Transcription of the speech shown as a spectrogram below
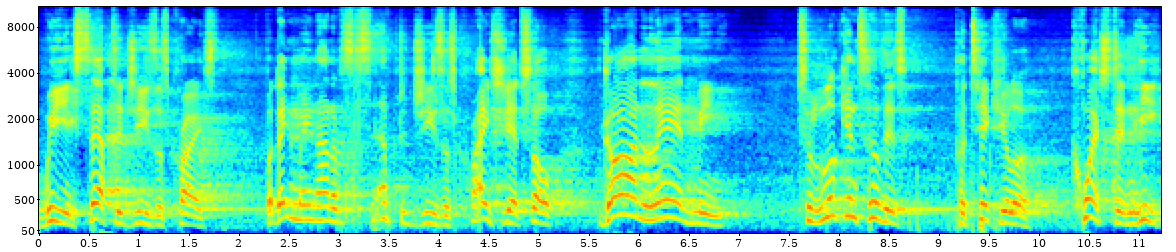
we accepted Jesus Christ, but they may not have accepted Jesus Christ yet. So God led me to look into this particular question. He,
